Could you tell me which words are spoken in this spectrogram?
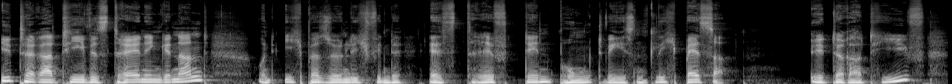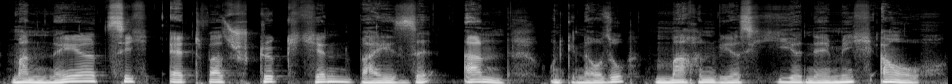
iteratives Training genannt und ich persönlich finde, es trifft den Punkt wesentlich besser. Iterativ, man nähert sich etwas stückchenweise an und genauso machen wir es hier nämlich auch.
